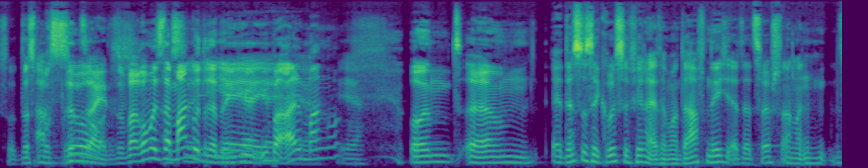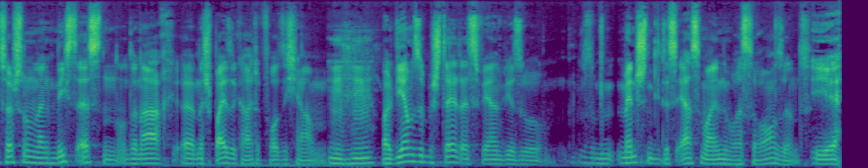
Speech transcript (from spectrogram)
So, das Ach muss so. drin sein. So, warum ist da Ach so, Mango drin? ja, Irgendwie ja, ja, Überall ja, Mango. Und ähm, äh, das ist der größte Fehler. Also man darf nicht, also zwölf Stunden lang, zwölf Stunden lang nichts essen und danach äh, eine Speisekarte vor sich haben. Mhm. Weil wir haben so bestellt, als wären wir so, so Menschen, die das erste Mal in einem Restaurant sind. Ja.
